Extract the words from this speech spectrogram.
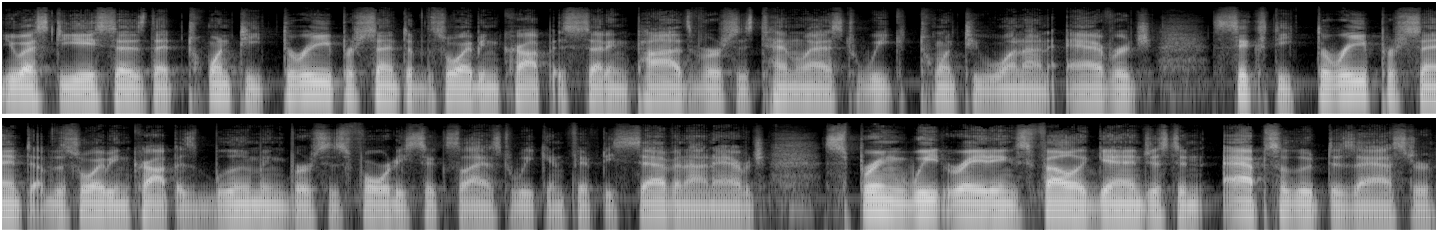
USDA says that 23% of the soybean crop is setting pods versus 10 last week, 21 on average. 63% of the soybean crop is blooming versus 46 last week and 57 on average. Spring wheat ratings fell again, just an absolute disaster.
